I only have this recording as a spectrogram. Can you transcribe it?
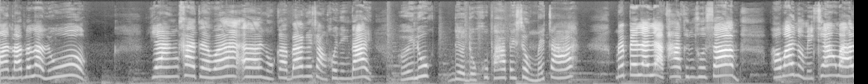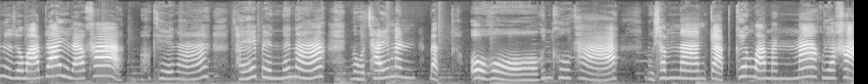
มารับแล้วล่ะลูก ยังค่ะแต่ว่าเออหนูกลับบ้านกันสองคนเองได้ เฮ้ยลูกเดี๋ยวดี๋ยวครูพาไปส่งไหมจ๊ะ ไม่เป็นไรหรอกค่ะคุณครูส้ม เพราะว่าหนูมีเครื่องวาร์ปหนูจะวาร์ปได้อยู่แล้วค่ะ โอเคนะ ใช้ให้เป็นด้วยนะ หนูใช้มันแบบโอ้โห คุณครูขาหนูชำนาญกับเครื่องวาร์ปมันมากเลยค่ะ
